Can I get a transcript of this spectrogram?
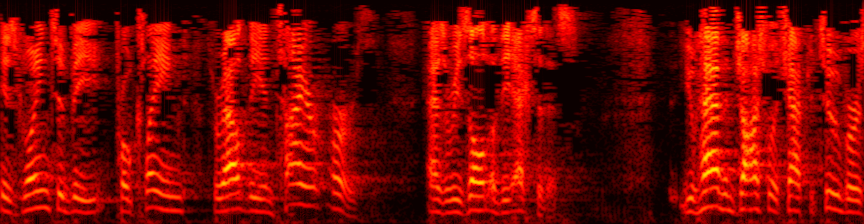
is going to be proclaimed throughout the entire earth as a result of the Exodus. You have in Joshua chapter 2, verse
